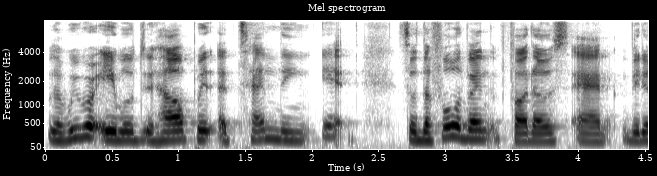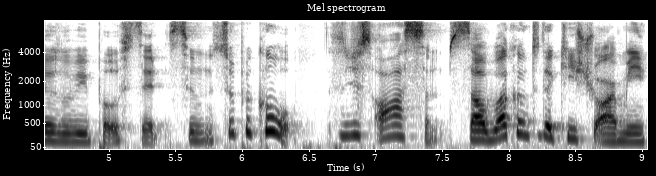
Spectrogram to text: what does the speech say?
that we were able to help with attending it. So the full event photos and videos will be posted soon. Super cool. This is just awesome. So welcome to the Kishu Army.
